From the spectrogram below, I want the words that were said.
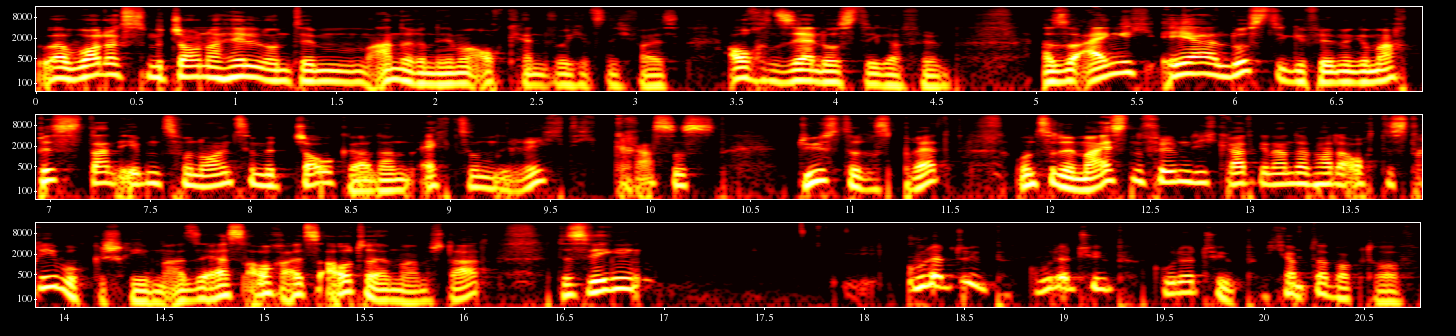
War Dogs mit Jonah Hill und dem anderen, den man auch kennt, wo ich jetzt nicht weiß. Auch ein sehr lustiger Film. Also eigentlich eher lustige Filme gemacht, bis dann eben 2019 mit Joker. Dann echt so ein richtig krasses, düsteres Brett. Und zu den meisten Filmen, die ich gerade genannt habe, hat er auch das Drehbuch geschrieben. Also er ist auch als Autor immer am Start. Deswegen, guter Typ, guter Typ, guter Typ. Ich habe da Bock drauf.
